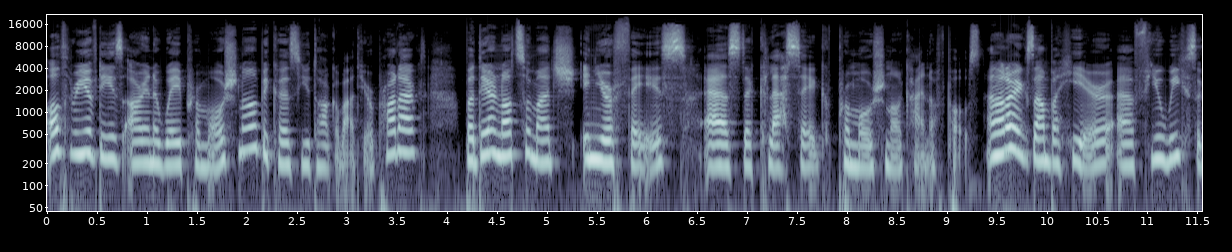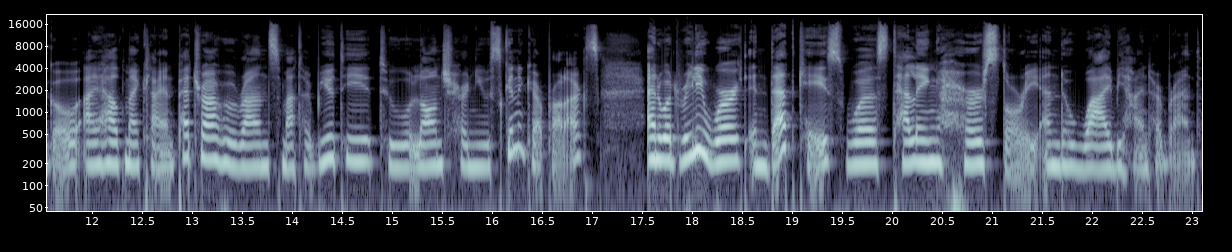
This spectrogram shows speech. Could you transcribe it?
All three of these are in a way promotional because you talk about your product, but they're not so much in your face as the classic promotional kind of post. Another example here a few weeks ago, I helped my client Petra, who runs Matter Beauty, to launch her new skincare products. And what really worked in that case was telling her story and the why behind her brand.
